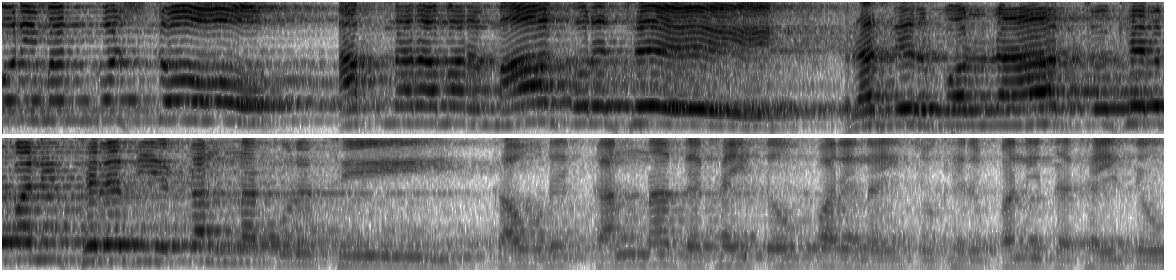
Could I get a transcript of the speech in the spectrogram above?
পরিমাণ কষ্ট আপনার আমার মা করেছে। রাতের পর রাত চোখের পানি ছেড়ে দিয়ে কান্না করেছি। কাউরে কান্না দেখাইতেও পারে নাই, চোখের পানি দেখাইতেও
